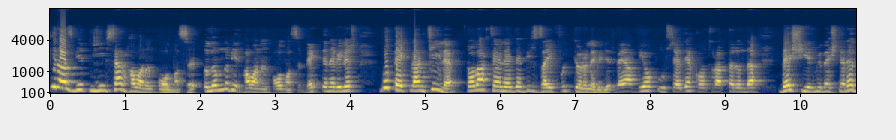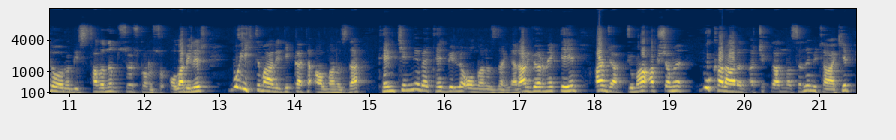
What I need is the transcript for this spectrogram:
biraz bir iyimser havanın olması, ılımlı bir havanın olması beklenebilir. Bu beklentiyle dolar TL'de bir zayıflık görülebilir veya Viyop USD kontratlarında 5.25'lere doğru bir salınım söz konusu olabilir. Bu ihtimali dikkate almanızda, temkinli ve tedbirli olmanızda yarar görmekteyim. Ancak cuma akşamı bu kararın açıklanmasını mütakip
